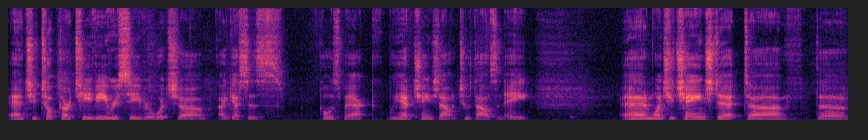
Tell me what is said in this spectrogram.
And she took our TV receiver, which uh, I guess is goes back. We had changed out in 2008, and once you changed it, uh, the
